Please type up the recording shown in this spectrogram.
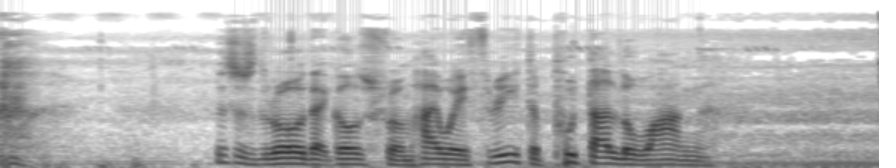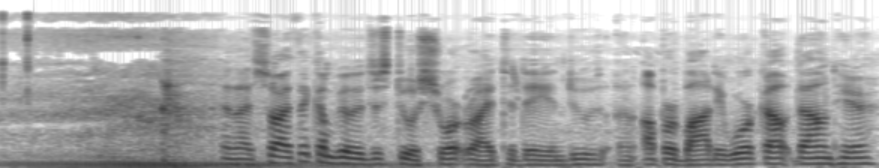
This is the road that goes from Highway 3 to Putaluang. And I, so I think I'm gonna just do a short ride today and do an upper body workout down here.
